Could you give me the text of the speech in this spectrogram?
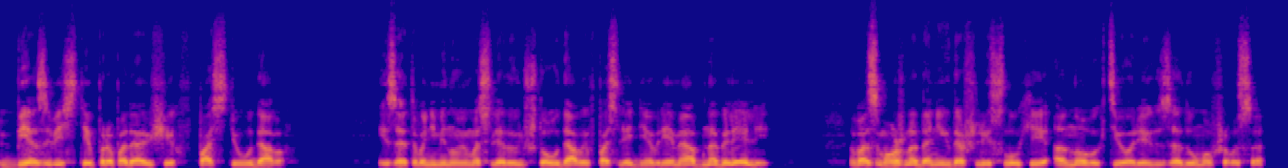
без вести пропадающих в пасти удавов. Из этого неминуемо следует, что удавы в последнее время обнаглели, Возможно, до них дошли слухи о новых теориях задумавшегося,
